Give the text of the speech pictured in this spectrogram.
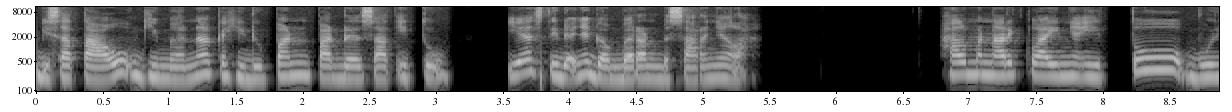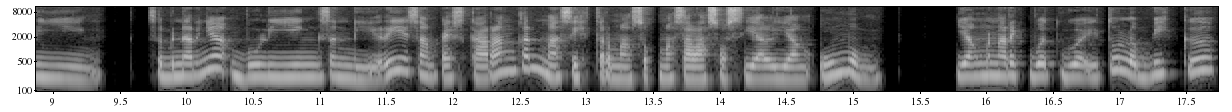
bisa tahu gimana kehidupan pada saat itu. Ya setidaknya gambaran besarnya lah. Hal menarik lainnya itu bullying Sebenarnya bullying sendiri sampai sekarang kan masih termasuk masalah sosial yang umum. Yang menarik buat gue itu lebih ke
